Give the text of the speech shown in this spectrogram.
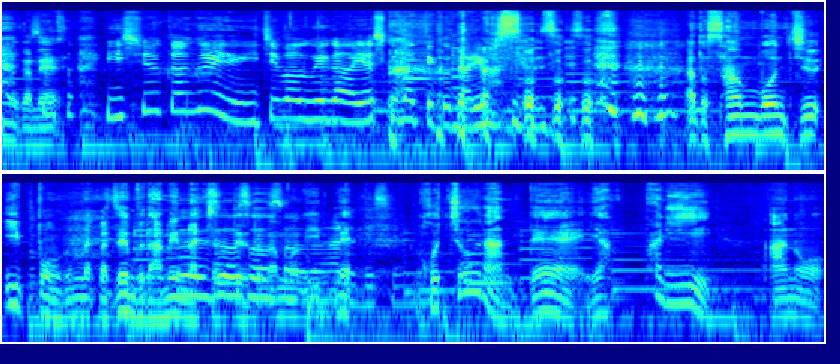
なんかね。そうそう。一週間ぐらいで一番上が怪しくなってくるのありますよね。そうそうそう。あと3本中1本なんか全部ダメになっちゃってるとかもうねるんですよね。胡蝶蘭ってやっぱりあの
